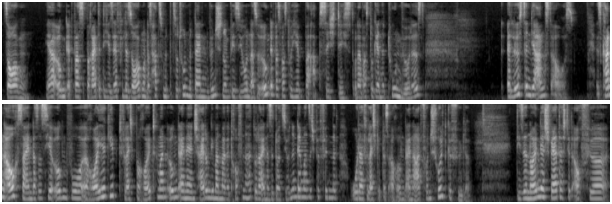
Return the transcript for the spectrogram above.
Sorgen. Ja, irgendetwas bereitet dir hier sehr viele Sorgen und das hat mit, zu tun mit deinen Wünschen und Visionen. Also irgendetwas, was du hier beabsichtigst oder was du gerne tun würdest, löst in dir Angst aus. Es kann auch sein, dass es hier irgendwo äh, Reue gibt. Vielleicht bereut man irgendeine Entscheidung, die man mal getroffen hat oder eine Situation, in der man sich befindet. Oder vielleicht gibt es auch irgendeine Art von Schuldgefühle. Diese Neun der Schwerter steht auch für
